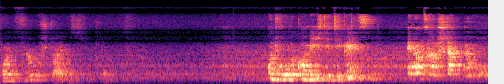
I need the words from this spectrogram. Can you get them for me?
von Flugsteig. Was ist Flugsteig? Und wo bekomme ich die Tickets? In unserem Stadtbüro.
